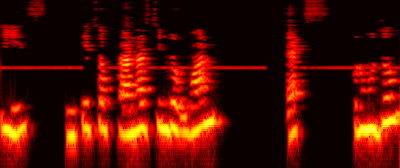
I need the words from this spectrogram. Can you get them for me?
is in case of Turner syndrome 1 X chromosome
